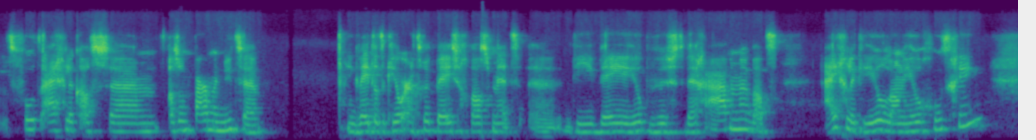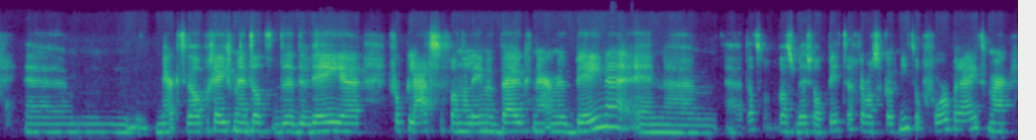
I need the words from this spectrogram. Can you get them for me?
het voelt eigenlijk als, ehm, als een paar minuten. Ik weet dat ik heel erg druk bezig was met die weeën heel bewust wegademen, wat eigenlijk heel lang heel goed ging. Um, merkte wel op een gegeven moment dat de, de weeën verplaatsten van alleen mijn buik naar mijn benen. En um, uh, dat was best wel pittig. Daar was ik ook niet op voorbereid. Maar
